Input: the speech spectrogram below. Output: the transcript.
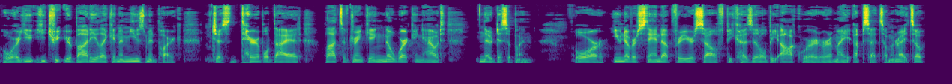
or you, you treat your body like an amusement park, just terrible diet, lots of drinking, no working out, no discipline. Or you never stand up for yourself because it'll be awkward or it might upset someone, right? So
